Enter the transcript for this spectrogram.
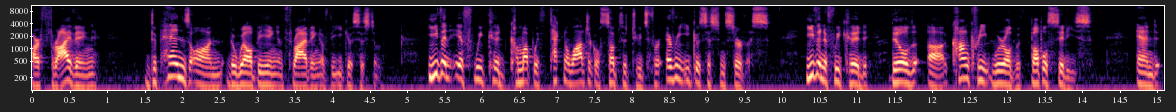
our thriving depends on the well being and thriving of the ecosystem. Even if we could come up with technological substitutes for every ecosystem service, even if we could build a concrete world with bubble cities and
